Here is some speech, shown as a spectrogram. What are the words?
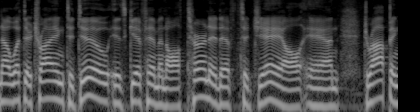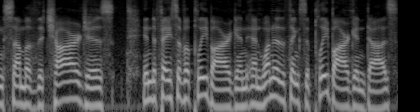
now, what they're trying to do is give him an alternative to jail and dropping some of the charges in the face of a plea bargain. And one of the things the plea bargain does,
